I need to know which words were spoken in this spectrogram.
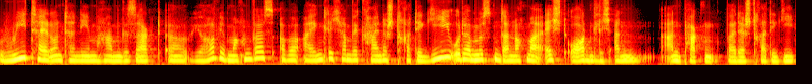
Retail-Unternehmen haben gesagt, äh, ja, wir machen was, aber eigentlich haben wir keine Strategie oder müssen dann noch mal echt ordentlich an, anpacken bei der Strategie.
